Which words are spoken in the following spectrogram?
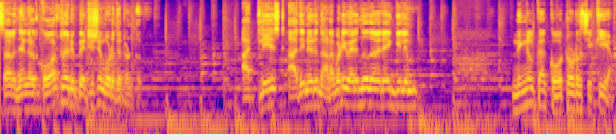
സർ ഞങ്ങൾ കോർട്ടിൽ ഒരു പെറ്റീഷൻ കൊടുത്തിട്ടുണ്ട്. അറ്റ്ലീസ്റ്റ് അതിനൊരു നടപടി വരുന്നതുവരെങ്കിലും നിങ്ങൾക്ക് ആ കോർട്ട് ഓർഡർ ചെക്ക് ചെയ്യാം.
